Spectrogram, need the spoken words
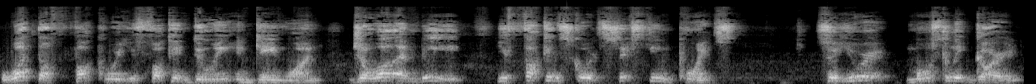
What the fuck were you fucking doing in game one? Joel Embiid, you fucking scored 16 points. So you were mostly guarded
